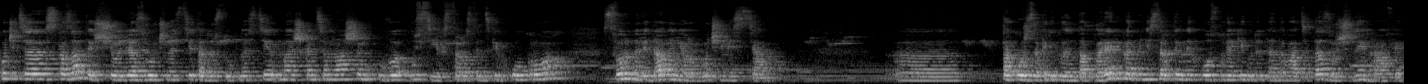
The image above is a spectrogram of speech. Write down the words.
Хочеться сказати, що для зручності та доступності мешканцям нашим в усіх старостинських округах створено віддалені робочі місця. Також закріплений там перелік адміністративних послуг, які будуть надаватися, та зручний графік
